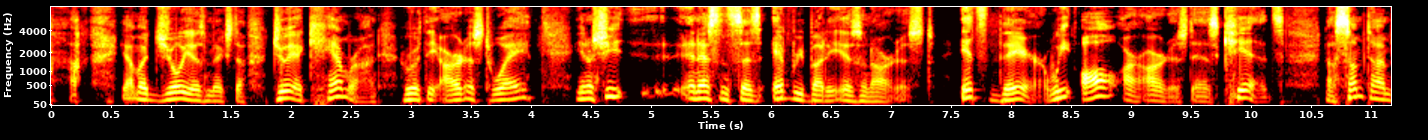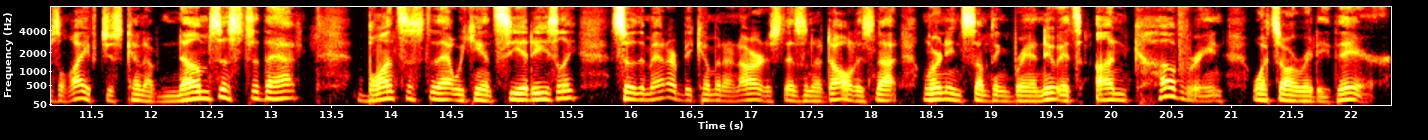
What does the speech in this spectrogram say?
yeah, my Julia's mixed up. Julia Cameron, who wrote The Artist Way. You know, she in essence says everybody is an artist. It's there. We all are artists as kids. Now, sometimes life just kind of numbs us to that, blunts us to that. We can't see it easily. So, the matter of becoming an artist as an adult is not learning something brand new, it's uncovering what's already there.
